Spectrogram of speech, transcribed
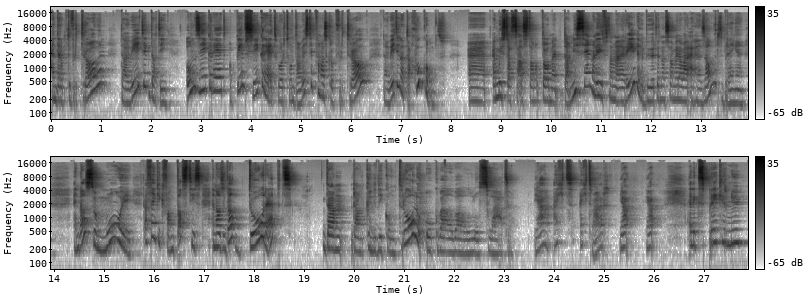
en daarop te vertrouwen, dan weet ik dat die onzekerheid opeens zekerheid wordt. Want dan wist ik van, als ik erop vertrouw, dan weet ik dat dat goed komt. Uh, en moest dat zelfs dan op dat moment dan niet zijn, dan heeft dat met een reden gebeurd. En dat zal mij dan wel ergens anders brengen. En dat is zo mooi. Dat vind ik fantastisch. En als je dat doorhebt, dan, dan kun je die controle ook wel, wel loslaten. Ja, echt, echt waar. Ja, ja. En ik spreek hier nu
